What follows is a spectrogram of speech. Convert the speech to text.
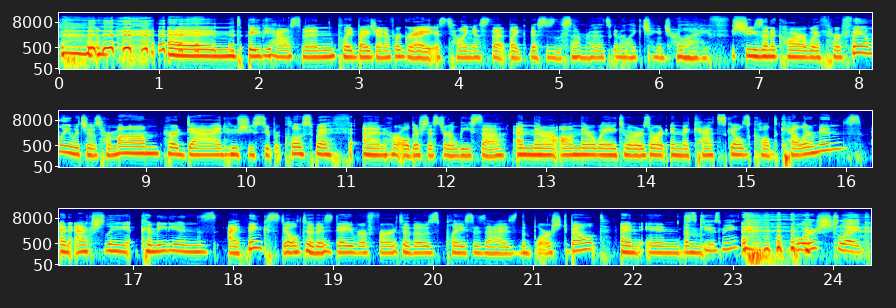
and Baby Houseman, played by Jennifer Grey, is telling us that like this is the summer that's gonna like change her life. She's in a car with her family, which is her mom, her dad, who she's super close with, and her older sister Lisa, and they're on their way to a resort in the Catskills called Kellerman's. And actually, comedians, I think, still to this day refer to those places as the Borscht Belt, and in the Excuse me. Borscht, like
